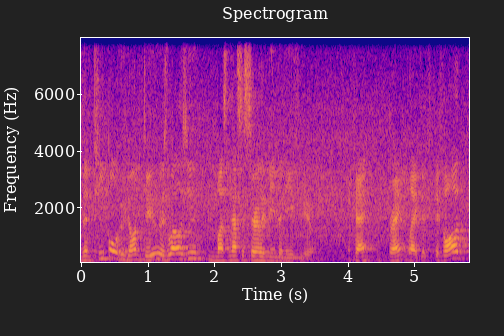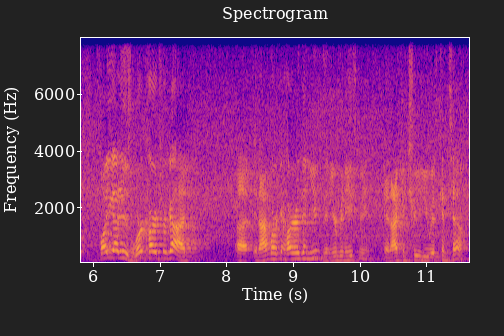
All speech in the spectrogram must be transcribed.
then people who don't do as well as you must necessarily be beneath you. Okay, right? Like if, if all if all you got to do is work hard for God, uh, and I'm working harder than you, then you're beneath me, and I can treat you with contempt.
